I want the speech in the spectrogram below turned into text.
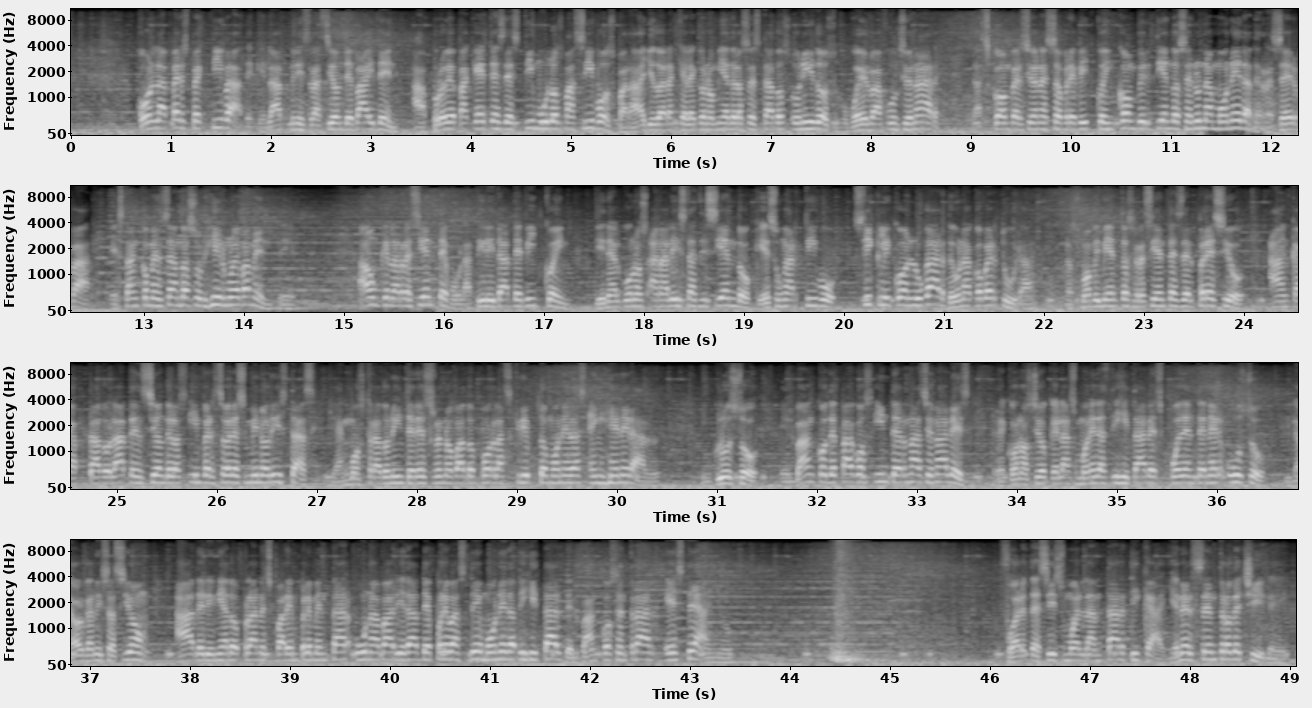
con la perspectiva de que la administración de Biden apruebe paquetes de estímulos masivos para ayudar a que la economía de los Estados Unidos vuelva a funcionar. Las conversiones sobre Bitcoin convirtiéndose en una moneda de reserva están comenzando a surgir nuevamente. Aunque la reciente volatilidad de Bitcoin tiene algunos analistas diciendo que es un activo cíclico en lugar de una cobertura. Los movimientos recientes del precio han captado la atención de los inversores minoristas que han mostrado un interés renovado por las criptomonedas en general. Incluso el Banco de Pagos Internacionales reconoció que las monedas digitales pueden tener uso y la organización ha delineado planes para implementar una variedad de pruebas de moneda digital del Banco Central este año. Fuerte sismo en la Antártica y en el centro de Chile.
